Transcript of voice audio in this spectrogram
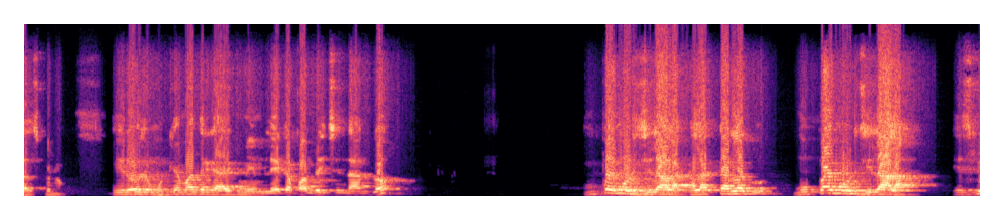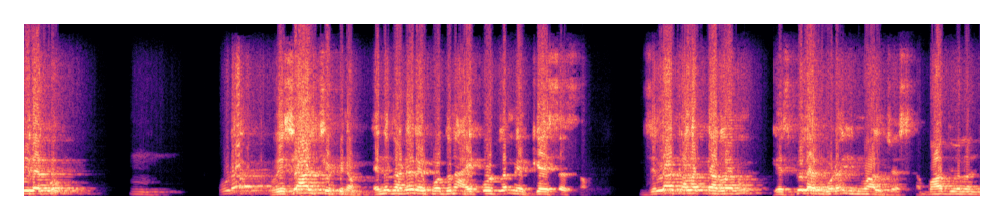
తెలుసుకున్నాం ఈ రోజు ముఖ్యమంత్రి గారికి మేము లేఖ పంపించిన దాంట్లో ముప్పై మూడు జిల్లాల కలెక్టర్లకు ముప్పై మూడు జిల్లాల ఎస్పీలకు కూడా విషయాలు చెప్పినాం. ఎందుకంటే రేపు పొద్దున హైకోర్టులో మేము కేసు చేస్తాం జిల్లా కలెక్టర్లను ఎస్పీలను కూడా ఇన్వాల్వ్ చేస్తాం. బాధ్యులను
